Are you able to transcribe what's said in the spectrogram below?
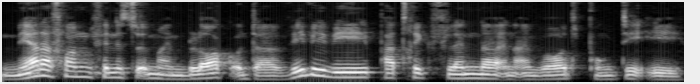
Mehr davon findest du in meinem Blog unter www.patrickflender in einem Wort.de.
